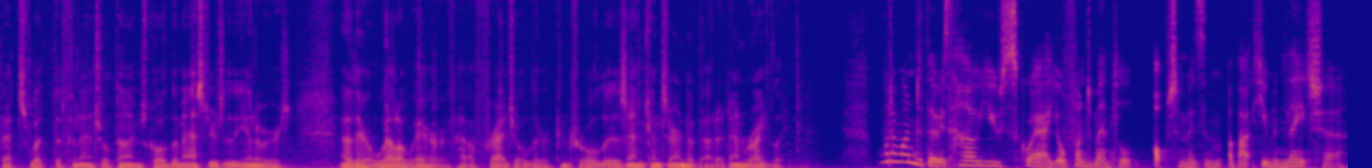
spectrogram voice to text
That's what the Financial Times called the masters of the universe. Uh, they're well aware of how fragile their control is and concerned about it, and rightly. What I wonder, though, is how you square your fundamental optimism about human nature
